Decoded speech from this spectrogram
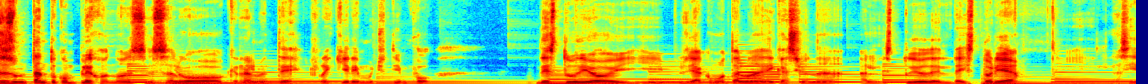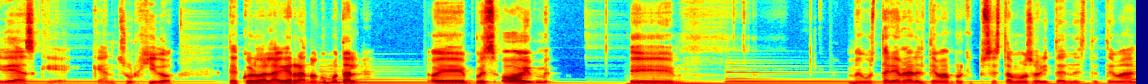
es un tanto complejo, ¿no? Es, algo que realmente requiere mucho tiempo de estudio y, pues ya como tal una dedicación al estudio de la historia y las ideas que, que han surgido de acuerdo a la guerra, ¿no? Como tal, eh, pues hoy eh, me gustaría hablar del tema porque pues estamos ahorita en este tema,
